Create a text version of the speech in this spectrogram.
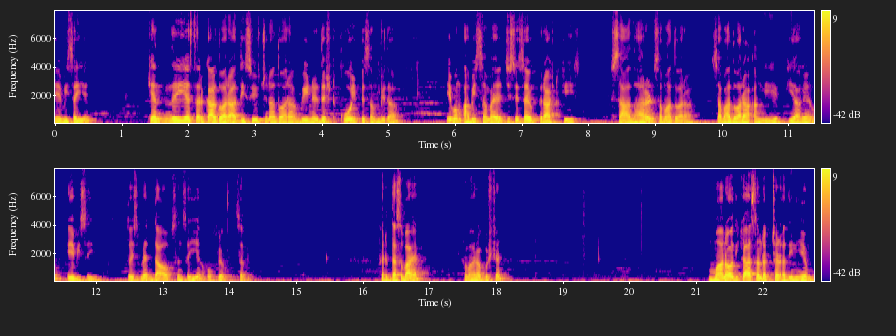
ये भी सही है। केंद्रीय सरकार द्वारा अधिसूचना द्वारा विनिर्दिष्ट कोई संविदा एवं अभी समय जिसे संयुक्त राष्ट्र की साधारण सभा द्वारा सभा द्वारा अंगीकृत किया गया हो, ये भी सही है। तो इसमें द ऑप्शन सही है, उपयुक्त सभी। फिर दसवा है, हमारा क्वेश्चन मानवाधिकार संरक्षण अधिनियम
